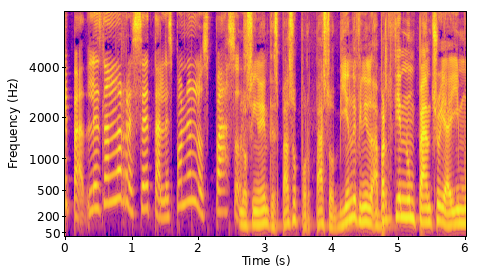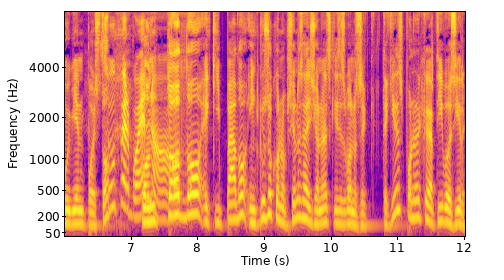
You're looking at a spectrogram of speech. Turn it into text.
iPad, les dan la receta, les ponen los pasos. Los ingredientes, paso por paso, bien definido. Aparte tienen un pantry ahí muy bien puesto. Súper bueno. Con todo equipado, incluso con opciones adicionales que dices, bueno, si te quieres poner creativo, decir,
